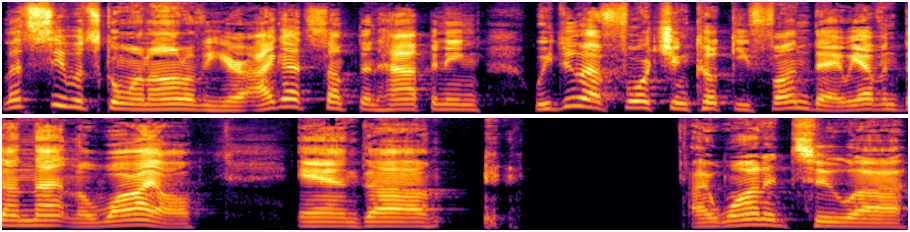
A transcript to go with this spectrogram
let's see what's going on over here. I got something happening. We do have Fortune Cookie Fun Day. We haven't done that in a while. And uh, I wanted to uh,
